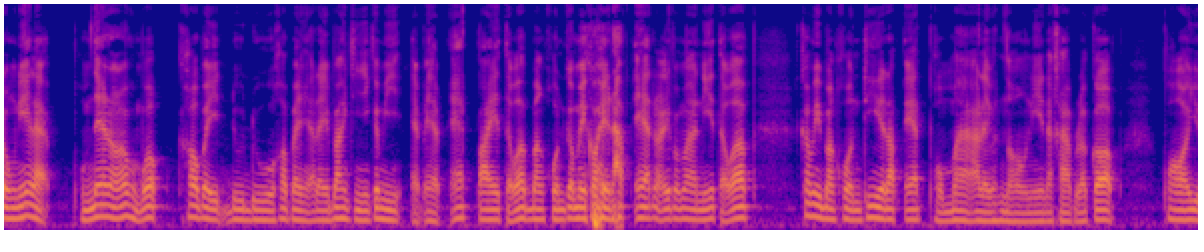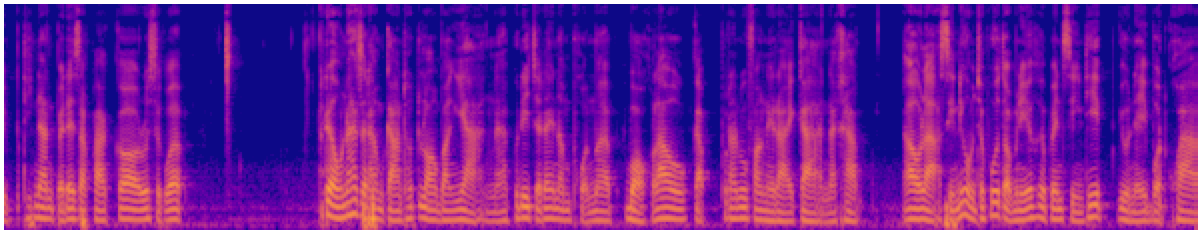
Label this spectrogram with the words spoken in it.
ตรงนี้แหละผมแน่นอนว่าผมก็เข้าไปดูดูเข้าไปอะไรบ้างจริงๆก็มีแอบแอบแอดไป แต่ว่าบางคนก็ไม่ค่อยรับแอดอะไรประมาณนี้ แต่ว่าก็มีบางคนที่รับแอดผมมาอะไรทำนองนี้นะครับ แล้วก็พออยู่ที่นั่นไปได้สักพักก็รู้สึกว่า เราน่าจะทำการทดลองบางอย่างนะเพื่อที่จะได้นำผลมาบอกเล่ากับผู้ท่านผู้ฟังในรายการนะครับ เอาล่ะสิ่งที่ผมจะพูดต่อไปนี้ก็คือเป็นสิ่งที่อยู่ในบทความ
